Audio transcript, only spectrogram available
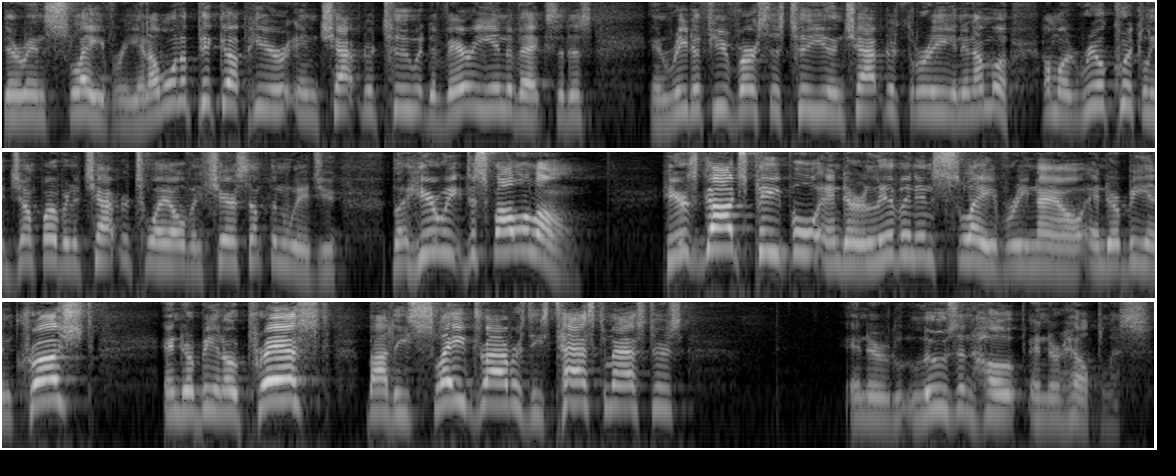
they're in slavery. And I want to pick up here in chapter 2 at the very end of Exodus and read a few verses to you in chapter 3. And then I'm going to I'm to real quickly jump over to chapter 12 and share something with you. But here we just follow along. Here's God's people, and they're living in slavery now, and they're being crushed and they're being oppressed by these slave drivers, these taskmasters, and they're losing hope and they're helpless.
